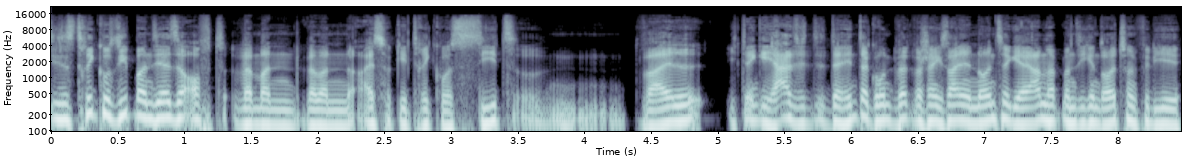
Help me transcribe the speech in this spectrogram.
dieses Trikot sieht man sehr, sehr oft, wenn man, wenn man Eishockey-Trikots sieht, weil ich denke, ja, der Hintergrund wird wahrscheinlich sein, in den 90er Jahren hat man sich in Deutschland für die,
